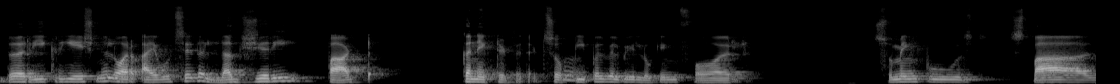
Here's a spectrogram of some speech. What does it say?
the recreational or i would say the luxury part connected with it. So Hmm. people will be looking for swimming pools spas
